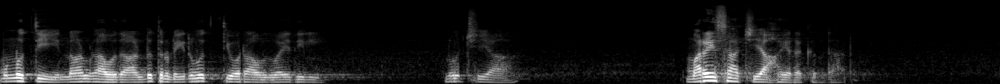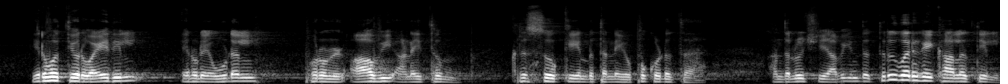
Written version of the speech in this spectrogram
முன்னூற்றி நான்காவது ஆண்டு தன்னுடைய இருபத்தி ஓராவது வயதில் லூச்சியா மறைசாட்சியாக இறக்கின்றார். இருபத்தி ஒரு வயதில் என்னுடைய உடல் பொருள் ஆவி அனைத்தும் கிறிஸ்துவுக்கு என்று தன்னை ஒப்பு கொடுத்த அந்த லூச்சியாவை இந்த திருவருகை காலத்தில்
